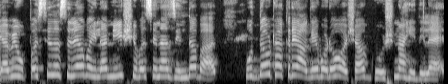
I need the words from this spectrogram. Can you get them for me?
यावेळी उपस्थित असलेल्या महिलांनी शिवसेना जिंदाबाद उद्धव ठाकरे आगे बढो अशा घोषणाही दिल्या आहेत.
